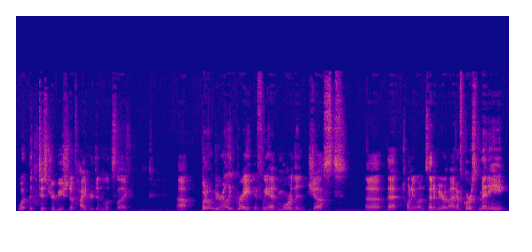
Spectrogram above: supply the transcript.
what the distribution of hydrogen looks like. Uh, but it would be really great if we had more than just uh, that 21 centimeter line. Of course, many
